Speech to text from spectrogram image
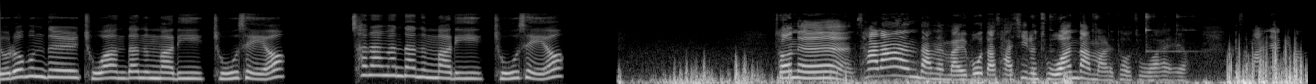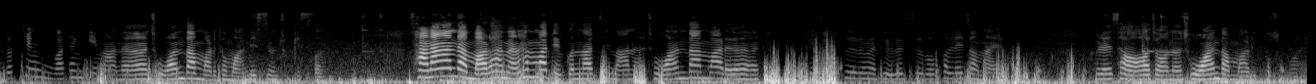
여러분들 좋아한다는 말이 좋으세요? 사랑한다는 말이 좋으세요? 저는 사랑한다는 말보다 사실은 좋아한다는 말을 더 좋아해요. 그래서 만약에 남자친구가 생기면은 좋아한다는 말을 더 많이 했으면 좋겠어요. 사랑한다는 말 하면 한마디로 끝나지만은 좋아한다는 말은 계속 들으면 들을수록 설레잖아요. 그래서 저는 좋아한다는 말이 더 좋아요.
